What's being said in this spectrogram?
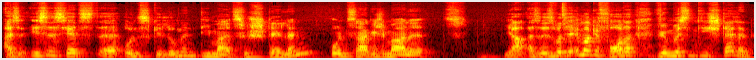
Also ist es jetzt äh, uns gelungen, die mal zu stellen und sage ich mal, ja, also es wird ja immer gefordert, wir müssen die stellen.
